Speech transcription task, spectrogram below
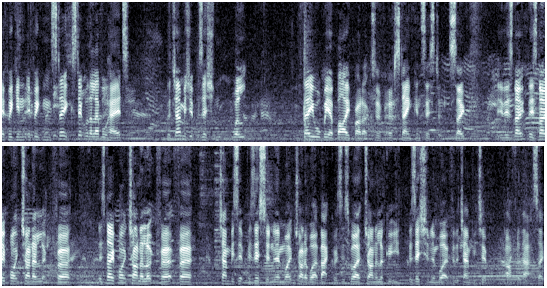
if we can if we can stick stick with a level head, the championship position will they will be a byproduct of, of staying consistent. So there's no there's no point trying to look for there's no point trying to look for, for championship position and then try to work backwards. It's worth trying to look at your position and work for the championship after that. So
